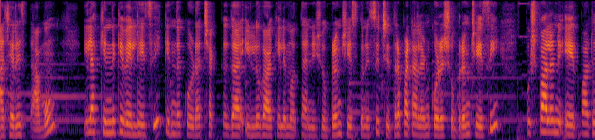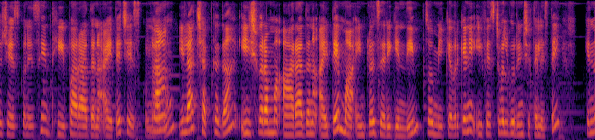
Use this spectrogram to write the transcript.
ఆచరిస్తాము. ఇలా కిందకి వెళ్ళేసి కింద కూడా చక్కగా ఇల్లు వాకిలి మొత్తాన్ని శుభ్రం చేసుకునేసి చిత్రపటాలను కూడా శుభ్రం చేసి పుష్పాలను ఏర్పాటు చేసుకునేసి దీపారాధన అయితే చేసుకున్నాము ఇలా చక్కగా ఈశ్వరమ్మ ఆరాధన అయితే మా ఇంట్లో జరిగింది. సో మీకు ఎవరికైనా ఈ ఫెస్టివల్ గురించి తెలిస్తే కింద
